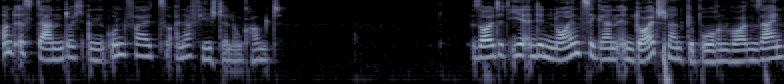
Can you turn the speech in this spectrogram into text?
und es dann durch einen Unfall zu einer Fehlstellung kommt. Solltet ihr in den 90ern in Deutschland geboren worden sein,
